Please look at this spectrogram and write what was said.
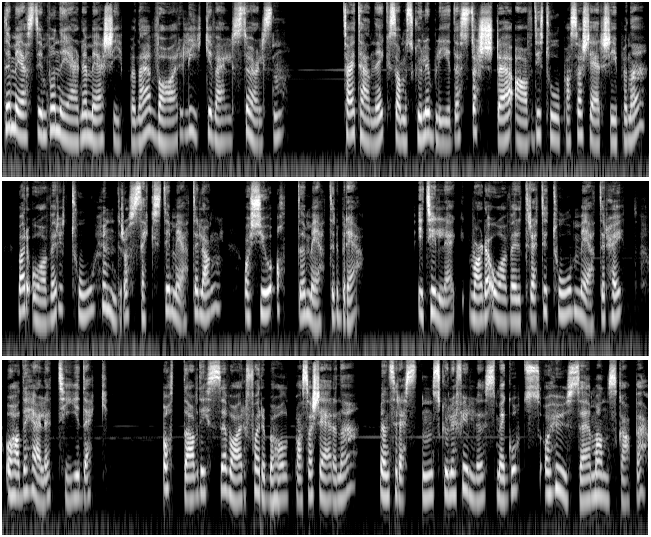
Det mest imponerende med skipene var likevel størrelsen. Titanic, som skulle bli det største av de to passasjerskipene, var over 260 meter lang og 28 meter bred. I tillegg var det over 32 meter høyt og hadde hele ti dekk. Åtte av disse var forbeholdt passasjerene, mens resten skulle fylles med gods og huse mannskapet.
